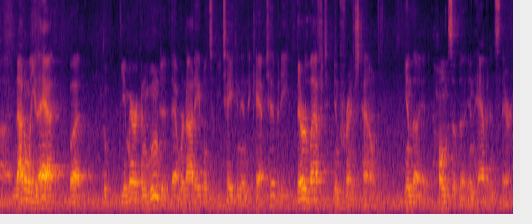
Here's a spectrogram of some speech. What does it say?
Uh, not only that, but the, the, American wounded that were not able to be taken into captivity, they're left in Frenchtown, in the homes of the inhabitants there.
